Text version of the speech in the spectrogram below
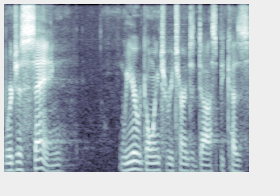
We're just saying we are going to return to dust because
